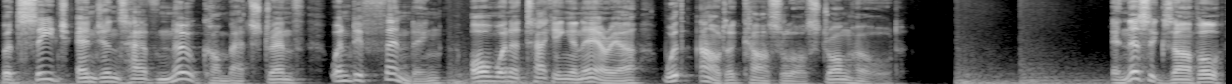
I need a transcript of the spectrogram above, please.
But siege engines have no combat strength when defending or when attacking an area without a castle or stronghold. In this example,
